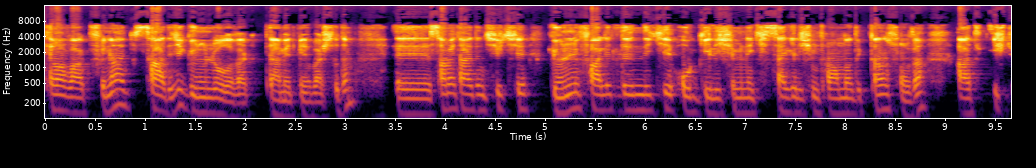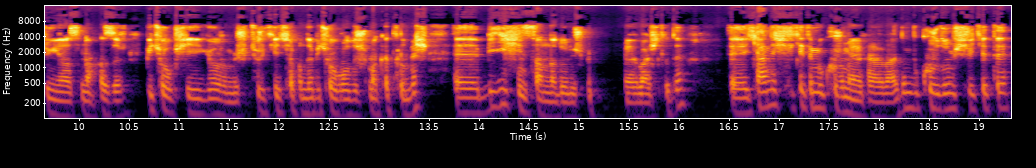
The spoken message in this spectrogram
Tema Vakfı'na sadece gönüllü olarak devam etmeye başladım. Ee, Samet Aydın Çiftçi gönüllü faaliyetlerindeki o gelişimini, kişisel gelişimi tamamladıktan sonra artık iş dünyasına hazır, birçok şeyi görmüş, Türkiye çapında birçok oluşuma katılmış e, bir iş insanına dönüşmeye başladı. E, kendi şirketimi kurmaya karar verdim. Bu kurduğum şirkete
